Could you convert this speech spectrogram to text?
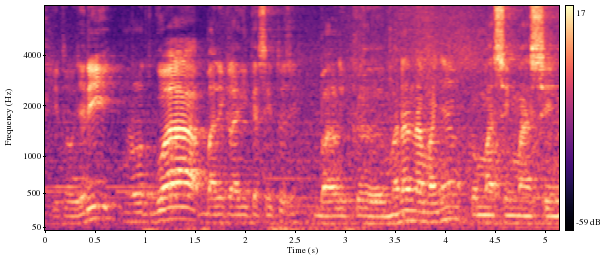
gitu jadi menurut gua balik lagi ke situ sih balik ke mana namanya ke masing-masing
